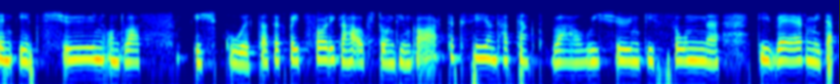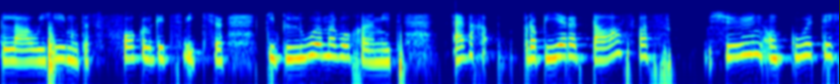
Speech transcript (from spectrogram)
denn jetzt schön und was ist gut. Also ich bin jetzt vorige halbe Stunde im Garten und habe gedacht, wow, wie schön die Sonne, die Wärme, der blaue Himmel, das Vogelgezwitscher, die Blumen, die kommen. Einfach probieren, das, was schön und gut ist,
